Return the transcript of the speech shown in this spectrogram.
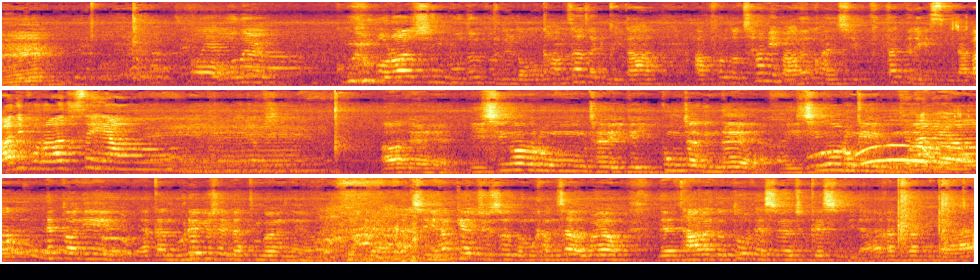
네. 어, 오늘 공연 보러 와주신 모든 분들 너무 감사드립니다. 앞으로도 참이 많은 관심 부탁드리겠습니다. 많이 보러 와주세요. 아, 네. 이 싱어롱 제 이게 입봉작인데 아, 이 싱어롱이. 뭔가 했더니 약간 무례교실 같은 거였네요. 네, 같이 함께 해주셔서 너무 감사하고요. 네, 다음에도 또 뵀으면 좋겠습니다. 감사합니다.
